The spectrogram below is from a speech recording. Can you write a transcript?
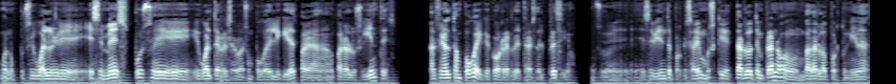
Bueno, pues igual eh, ese mes, pues eh, igual te reservas un poco de liquidez para, para los siguientes. Al final tampoco hay que correr detrás del precio. Eso eh, es evidente porque sabemos que tarde o temprano va a dar la oportunidad.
